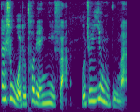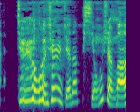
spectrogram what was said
但是我就特别逆反，我就硬不买。就是我就是觉得凭什么，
